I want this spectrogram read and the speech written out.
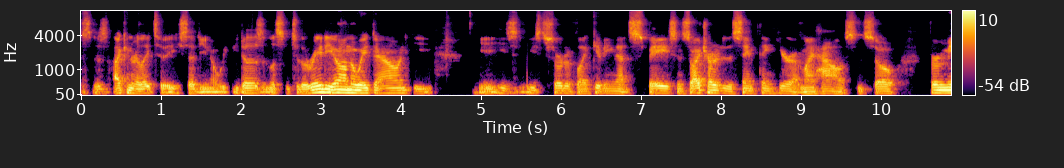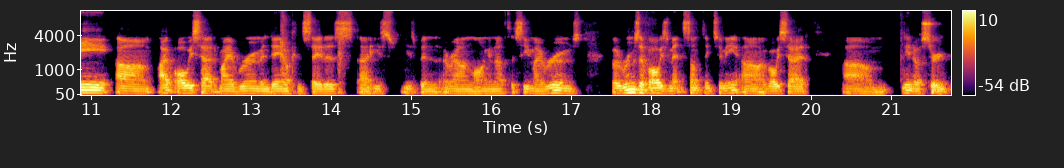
is I can relate to. He said, you know, he doesn't listen to the radio on the way down. He he, he's he's sort of like giving that space and so i try to do the same thing here at my house and so for me, um, I've always had my room, and Daniel can say this. Uh, he's he's been around long enough to see my rooms, but rooms have always meant something to me. Uh, I've always had, um, you know, certain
